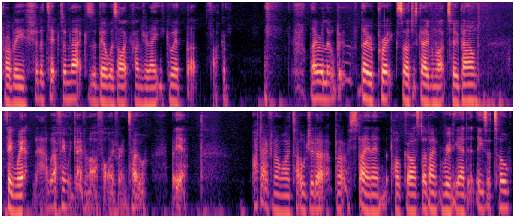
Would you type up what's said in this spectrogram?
Probably should have tipped them that because the bill was like 180 quid, but fuck them. they were a little bit, they were pricks, so I just gave them like £2 I think we nah, I think we gave him like a fiver in total. But yeah, I don't even know why I told you that. But staying in the podcast, I don't really edit these at all.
